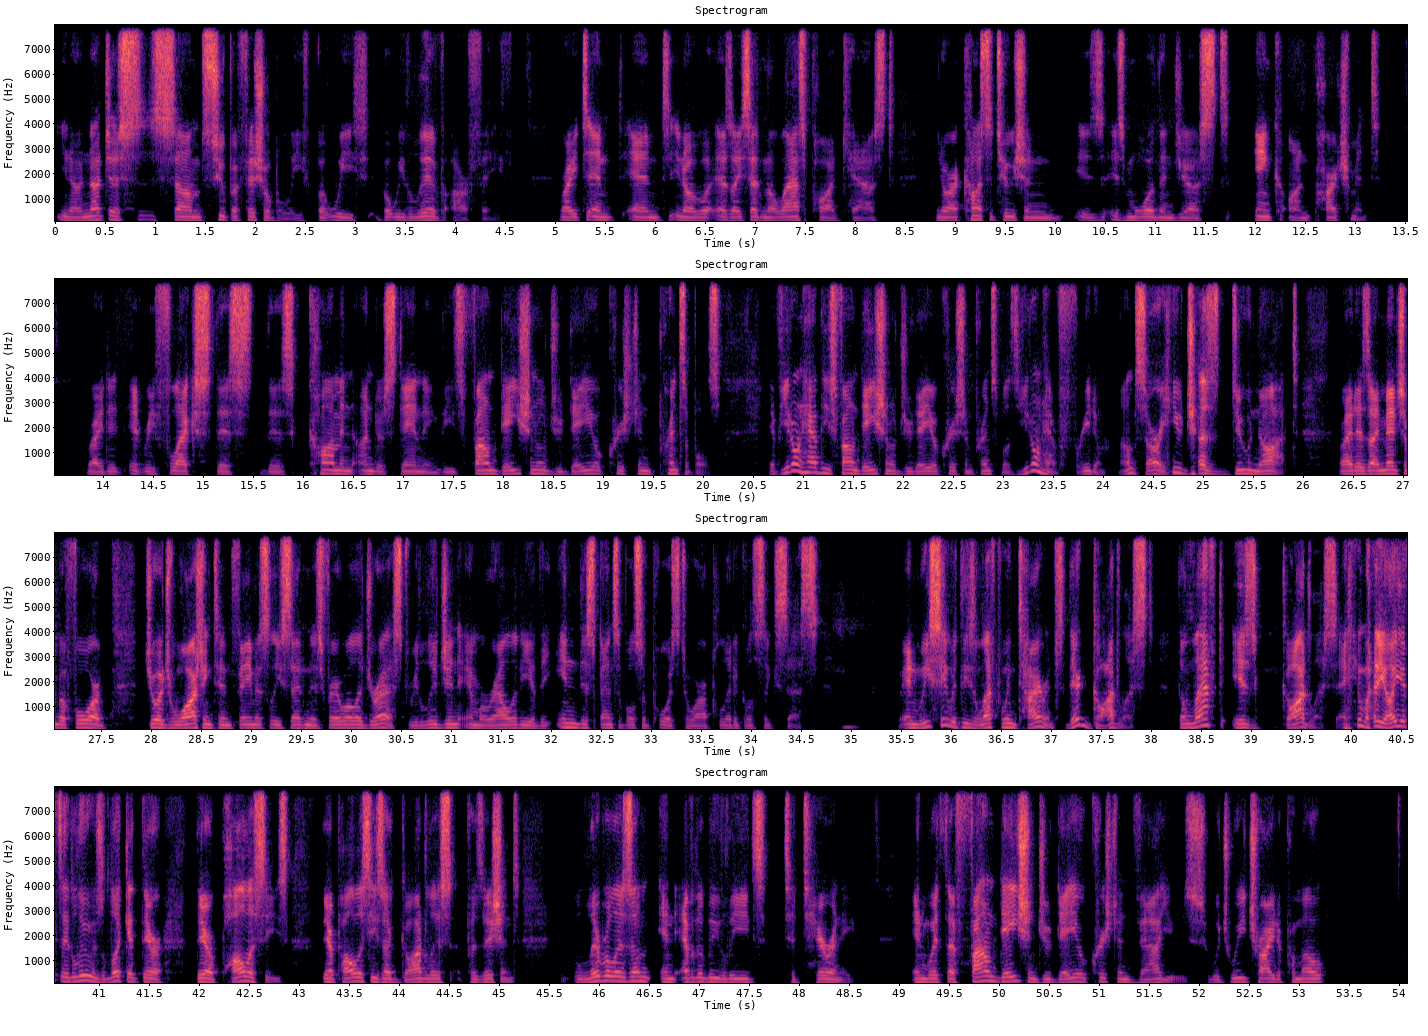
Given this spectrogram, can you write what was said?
you know not just some superficial belief but we but we live our faith right? And and you know as i said in the last podcast you know our constitution is is more than just ink on parchment right? It, it reflects this this common understanding these foundational judeo-christian principles if you don't have these foundational Judeo-Christian principles, you don't have freedom. I'm sorry, you just do not. Right? As I mentioned before, George Washington famously said in his farewell address, religion and morality are the indispensable supports to our political success. And we see with these left-wing tyrants, they're godless. The left is godless. Anybody, all you have to do is look at their, their policies. Their policies are godless positions. Liberalism inevitably leads to tyranny and with the foundation Judeo Christian values, which we try to promote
